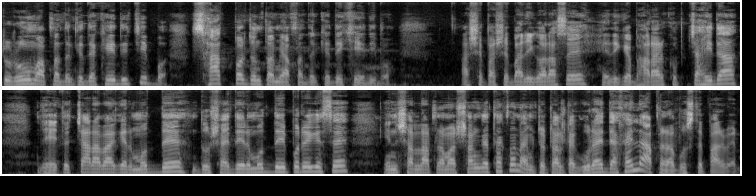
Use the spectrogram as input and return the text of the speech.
টু রুম আপনাদেরকে দেখিয়ে দিচ্ছি। সাত পর্যন্ত আমি আপনাদেরকে দেখিয়ে দিব। আশেপাশে বাড়িঘর আছে, এদিকে ভাড়ার খুব চাহিদা, যেহেতু চারাবাগের মধ্যে, দুসাইদের মধ্যেই পড়ে গেছে। ইনশাল্লাহ আপনার আমার সঙ্গে থাকুন, আমি টোটালটা ঘুরাই দেখাইলে আপনারা বুঝতে পারবেন।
